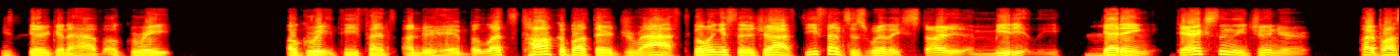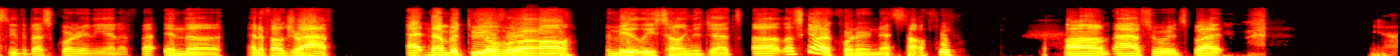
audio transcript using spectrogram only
he's, they're gonna have a great, a great defense under him. But let's talk about their draft. Going into the draft, defense is where they started immediately, Mhm. getting Derek Stingley Jr., quite possibly the best corner in the NFL in the NFL draft, at number three overall. Immediately telling the Jets, uh, let's get our corner next off. um, afterwards, but Yeah.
